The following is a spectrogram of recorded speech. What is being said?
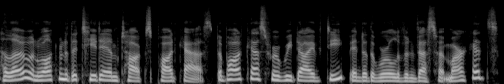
Hello, and welcome to the TDAM Talks podcast, a podcast where we dive deep into the world of investment markets.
